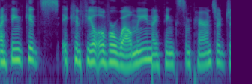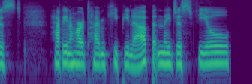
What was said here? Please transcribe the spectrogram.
I think it's it can feel overwhelming. I think some parents are just having a hard time keeping up and they just feel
